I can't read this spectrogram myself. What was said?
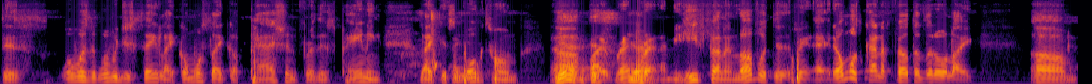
this what was it? What would you say? Like almost like a passion for this painting, like it spoke to him uh, yeah by it's yeah Rembrandt. I mean, he fell in love with it. It almost kind of felt a little like um,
